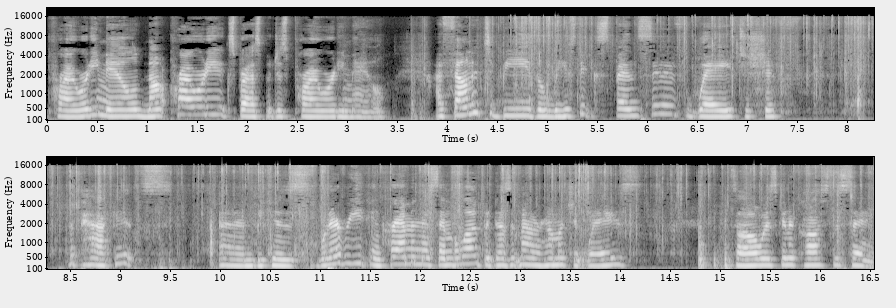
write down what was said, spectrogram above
Priority Mail, not Priority Express, but just Priority Mail. I found it to be the least expensive way to ship the packets um, because whatever you can cram in this envelope, it doesn't matter how much it weighs. It's always going to cost the same.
